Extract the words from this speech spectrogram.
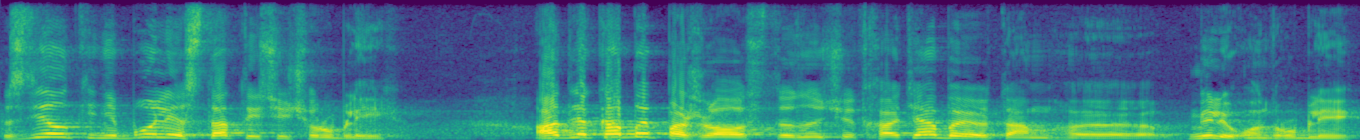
сделки не более 100 тысяч рублей. А для КБ, пожалуйста, значит, хотя бы там миллион рублей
